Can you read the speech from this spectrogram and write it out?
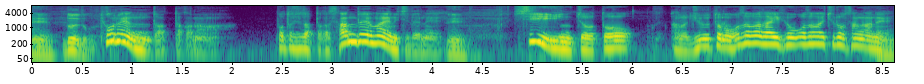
え。えどういうところ去年だったかな。今年だったか。サンデー毎日でね、え C 委員長とあの自由党の小沢代表小沢一郎さんがね、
